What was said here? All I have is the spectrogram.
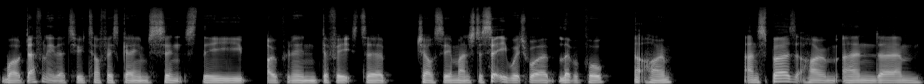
well, definitely their two toughest games since the opening defeats to Chelsea and Manchester City, which were Liverpool at home and Spurs at home. And um,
